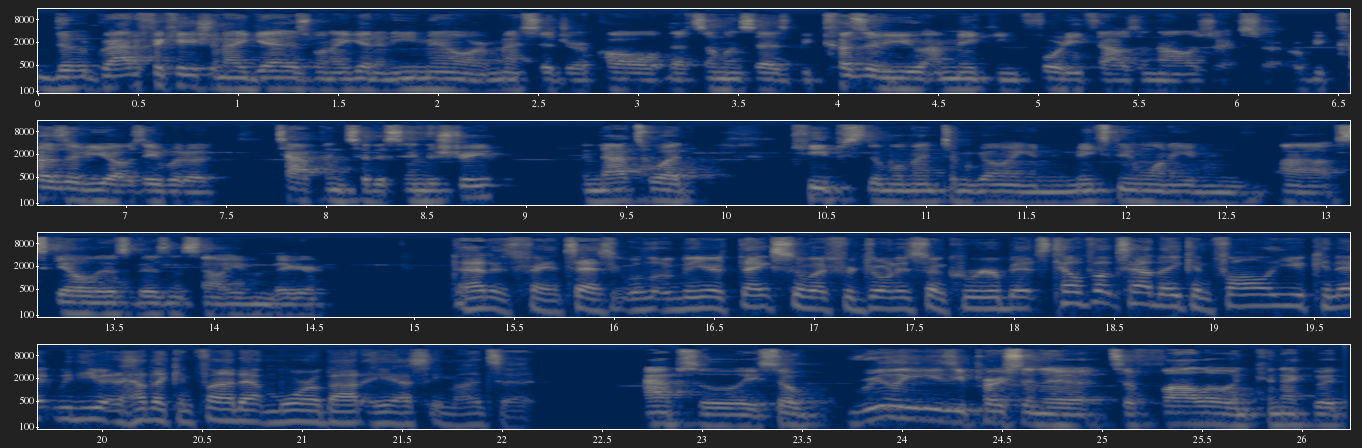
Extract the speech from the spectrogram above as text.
the gratification I get is when I get an email or a message or a call that someone says, "Because of you, I'm making forty thousand dollars extra," or "Because of you, I was able to tap into this industry," and that's what keeps the momentum going and makes me want to even uh, scale this business out even bigger. That is fantastic. Well, Amir, thanks so much for joining us on Career Bits. Tell folks how they can follow you, connect with you, and how they can find out more about AIC Mindset. Absolutely. So, really easy person to, to follow and connect with.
